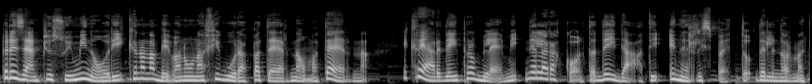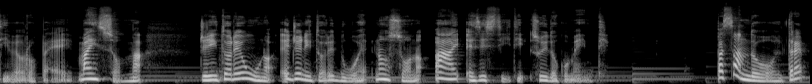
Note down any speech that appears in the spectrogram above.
per esempio sui minori che non avevano una figura paterna o materna, e creare dei problemi nella raccolta dei dati e nel rispetto delle normative europee. Ma insomma, genitore 1 e genitore 2 non sono mai esistiti sui documenti. Passando oltre,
